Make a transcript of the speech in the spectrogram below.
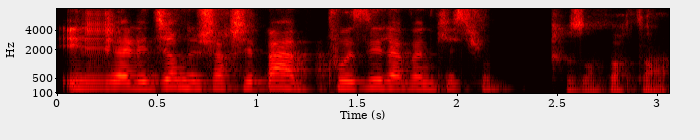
et j'allais dire, ne cherchez pas à poser la bonne question. Très important.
